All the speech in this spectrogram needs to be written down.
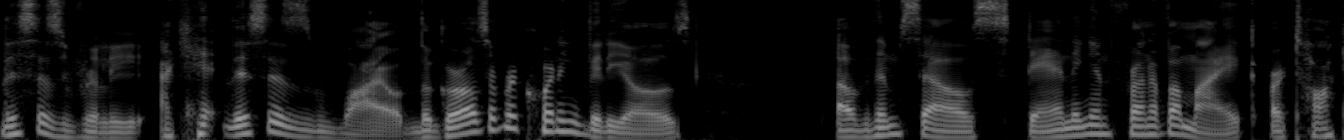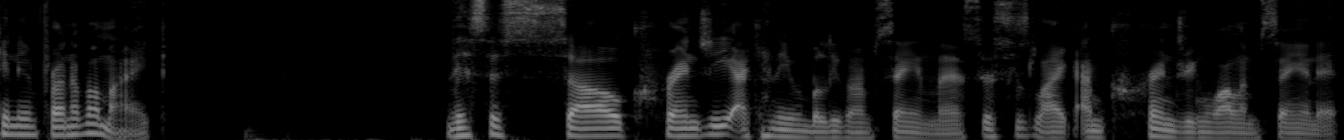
This is really, I can't, this is wild. The girls are recording videos of themselves standing in front of a mic or talking in front of a mic. This is so cringy. I can't even believe I'm saying this. This is like I'm cringing while I'm saying it.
